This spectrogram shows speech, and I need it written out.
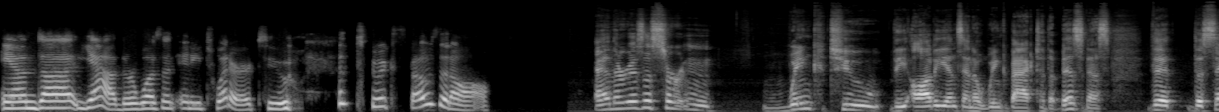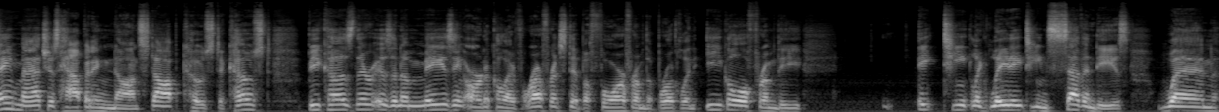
And uh, yeah, there wasn't any Twitter to to expose it all. And there is a certain wink to the audience and a wink back to the business that the same match is happening nonstop, coast to coast because there is an amazing article I've referenced it before from the Brooklyn Eagle from the 18 like late 1870s when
